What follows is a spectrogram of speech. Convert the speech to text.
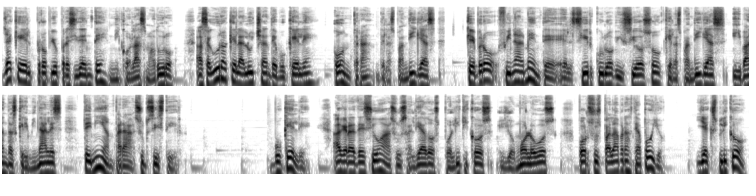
ya que el propio presidente Nicolás Maduro asegura que la lucha de Bukele contra de las pandillas quebró finalmente el círculo vicioso que las pandillas y bandas criminales tenían para subsistir. Bukele agradeció a sus aliados políticos y homólogos por sus palabras de apoyo y explicó,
